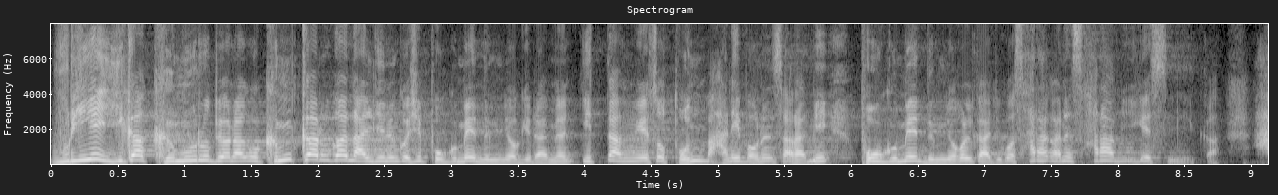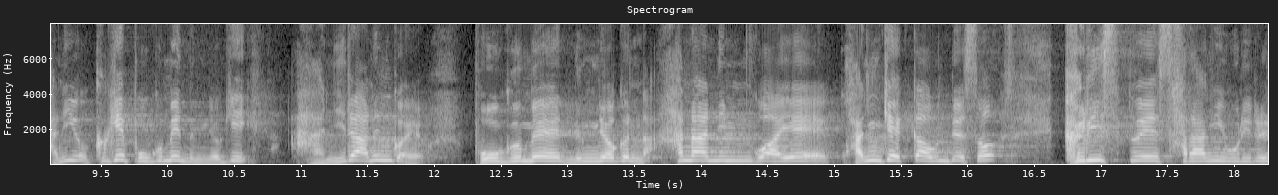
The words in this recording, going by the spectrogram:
우리의 이가 금으로 변하고 금가루가 날리는 것이 복음의 능력이라면 이 땅 위에서 돈 많이 버는 사람이 복음의 능력을 가지고 살아가는 사람이겠습니까? 아니요. 그게 복음의 능력이 아니라는 거예요. 복음의 능력은 하나님과의 관계 가운데서 그리스도의 사랑이 우리를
